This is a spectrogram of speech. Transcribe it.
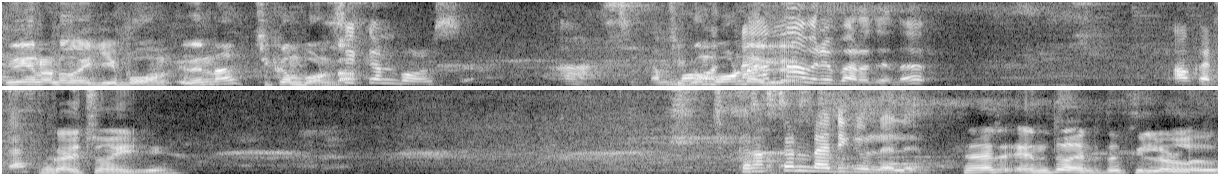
ഇത് എങ്ങനെ നോക്കി ബോൺ ഇതെന്നാ? ചിക്കൻ ബോണ്ട ചിക്കൻ ബോൾസ് അല്ലേ? കഴിച്ചു ഞാൻ എന്തോ അതിന്റെ ഫില്ലുള്ളത്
